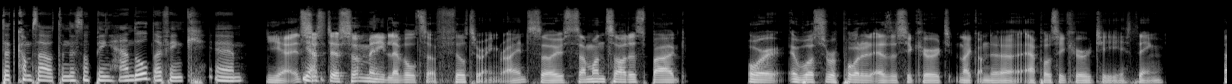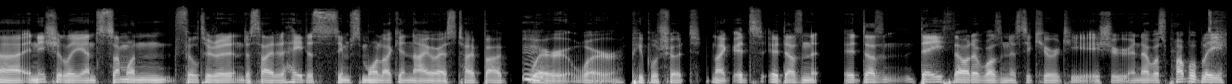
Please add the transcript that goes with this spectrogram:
that comes out and is not being handled. I think um, yeah, it's yeah. just there's so many levels of filtering, right? So someone saw this bug, or it was reported as a security, like on the Apple security thing uh, initially, and someone filtered it and decided, hey, this seems more like an iOS type bug Mm. where where people should like it's it doesn't it doesn't they thought it wasn't a security issue, and that was probably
